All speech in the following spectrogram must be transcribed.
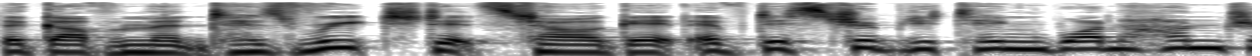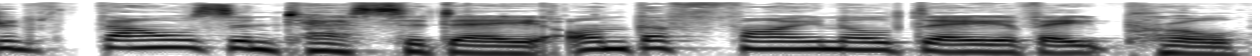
The government has reached its target of distributing 100,000 tests a day on the final day of April.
